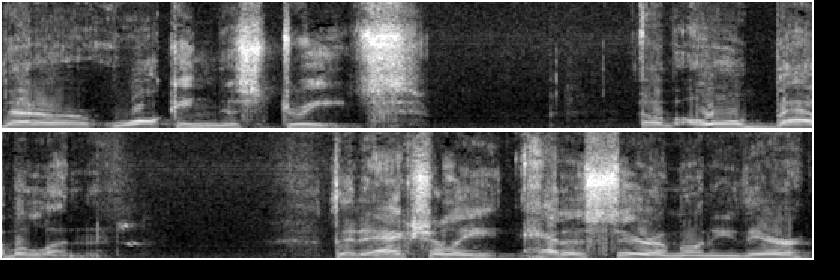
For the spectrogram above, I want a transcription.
that are walking the streets of old Babylon, that actually had a ceremony there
